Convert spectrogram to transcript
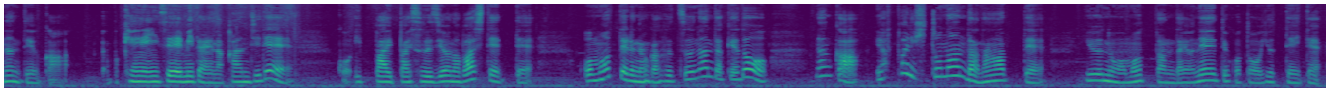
何て言うかやっぱ権威性みたいな感じでこういっぱいいっぱい数字を伸ばしてって思ってるのが普通なんだけどなんかやっぱり人なんだなっていうのを思ったんだよねっていうことを言っていて。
